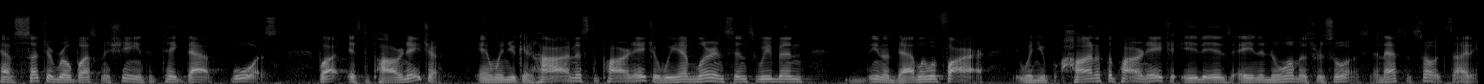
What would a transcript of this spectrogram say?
have such a robust machine to take that force. But it's the power of nature. And when you can harness the power of nature, we have learned since we've been, you know, dabbling with fire. When you harness the power of nature, it is an enormous resource, and that's what's so exciting.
